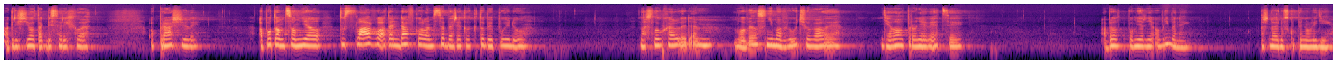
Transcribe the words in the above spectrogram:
A když jo, tak by se rychle oprášili. A potom, co měl tu slávu a ten dav kolem sebe, řekl, k tobě půjdu. Naslouchal lidem, mluvil s nima, vyučoval je, dělal pro ně věci, a byl poměrně oblíbený. Až na jednu skupinu lidí,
